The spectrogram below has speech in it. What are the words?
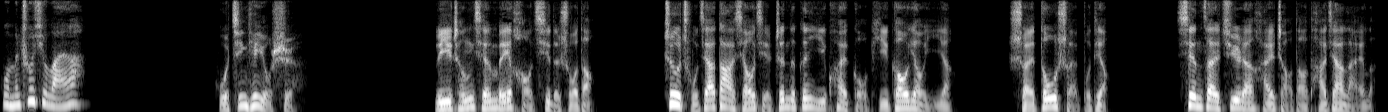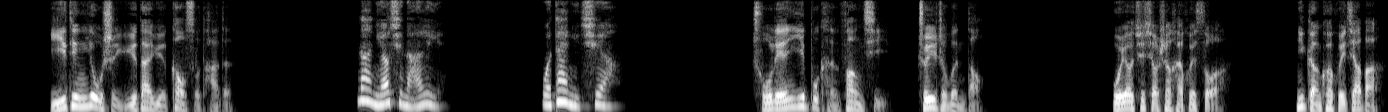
我们出去玩啊。”我今天有事。李承前没好气的说道：“这楚家大小姐真的跟一块狗皮膏药一样，甩都甩不掉。现在居然还找到他家来了，一定又是于黛月告诉他的。”那你要去哪里？我带你去啊！楚莲依不肯放弃，追着问道：“我要去小上海会所，你赶快回家吧。”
